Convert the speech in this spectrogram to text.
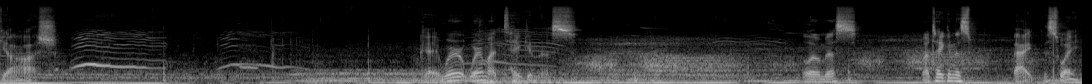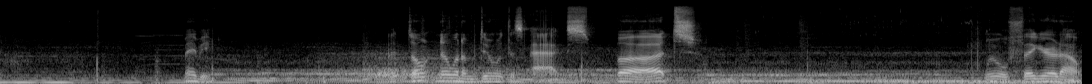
Gosh. Okay, where, where am I taking this? Hello, miss. Am I taking this back this way? Maybe. I don't know what I'm doing with this axe, but we will figure it out.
